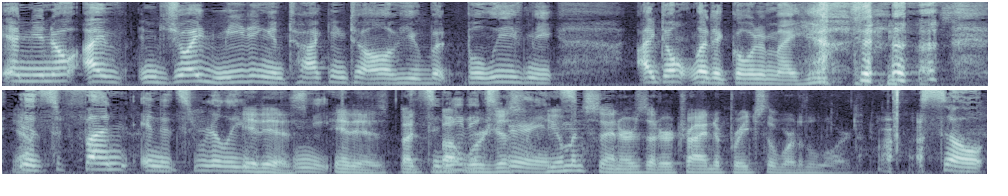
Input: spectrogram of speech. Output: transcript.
And you know, I've enjoyed meeting and talking to all of you, but believe me, I don't let it go to my head. yeah. It's fun and it's really It is. Neat. It is. But, but we're experience. just human sinners that are trying to preach the word of the Lord. so,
